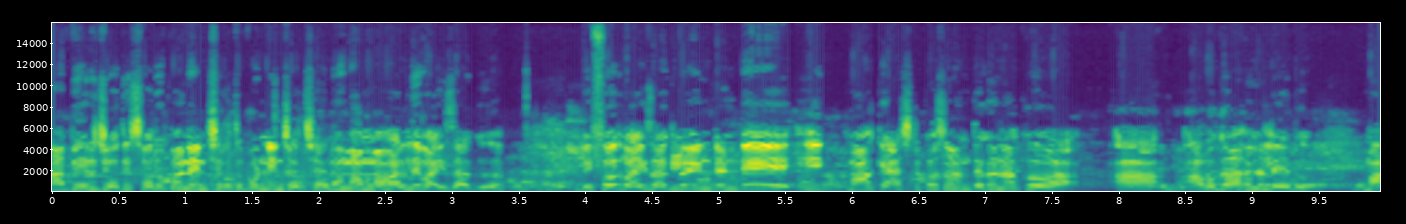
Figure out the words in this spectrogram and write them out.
నా పేరు జ్యోతి స్వరూపం. నేను చిరుతపూడి నుంచి వచ్చాను. మా అమ్మ వాళ్ళది వైజాగ్. బిఫోర్ వైజాగ్లో ఏంటంటే ఈ మా క్యాస్ట్ కోసం అంతగా నాకు అవగాహన లేదు. మా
